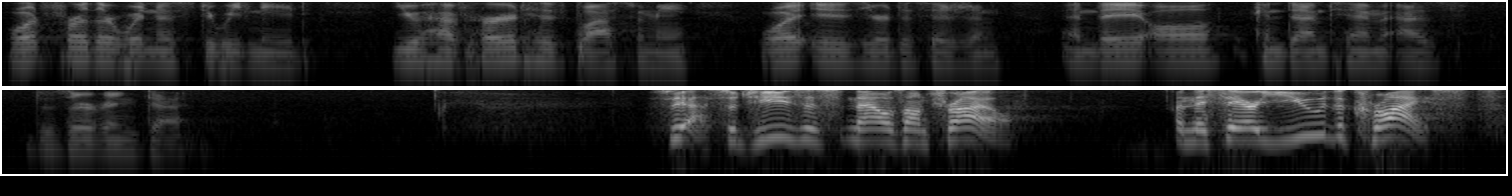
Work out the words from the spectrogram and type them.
What further witness do we need? You have heard his blasphemy. What is your decision? And they all condemned him as deserving death. So, yeah, so Jesus now is on trial. And they say, Are you the Christ?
